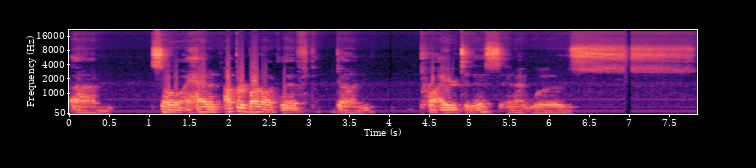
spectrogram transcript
Um, so I had an upper buttock lift done prior to this, and it was,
